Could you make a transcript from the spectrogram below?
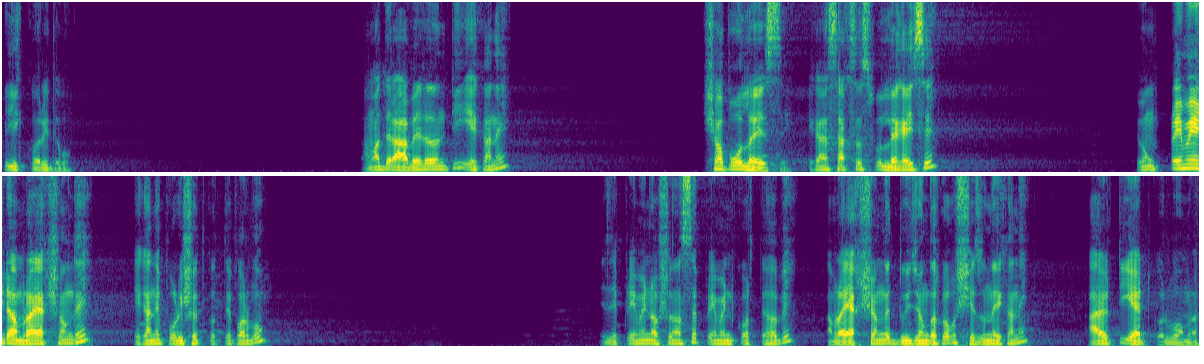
ক্লিক করে দেব। আমাদের আবেদনটি এখানে সফল হয়েছে। এখানে সাকসেসফুল দেখাইছে। এবং পেমেন্ট আমরা একসঙ্গে এখানে পরিশোধ করতে পারব। এই যে পেমেন্ট অপশন আছে পেমেন্ট করতে হবে। আমরা একসঙ্গে দুই জঙ্গল করব, সেজন্য এখানে আরেকটি অ্যাড করব আমরা।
